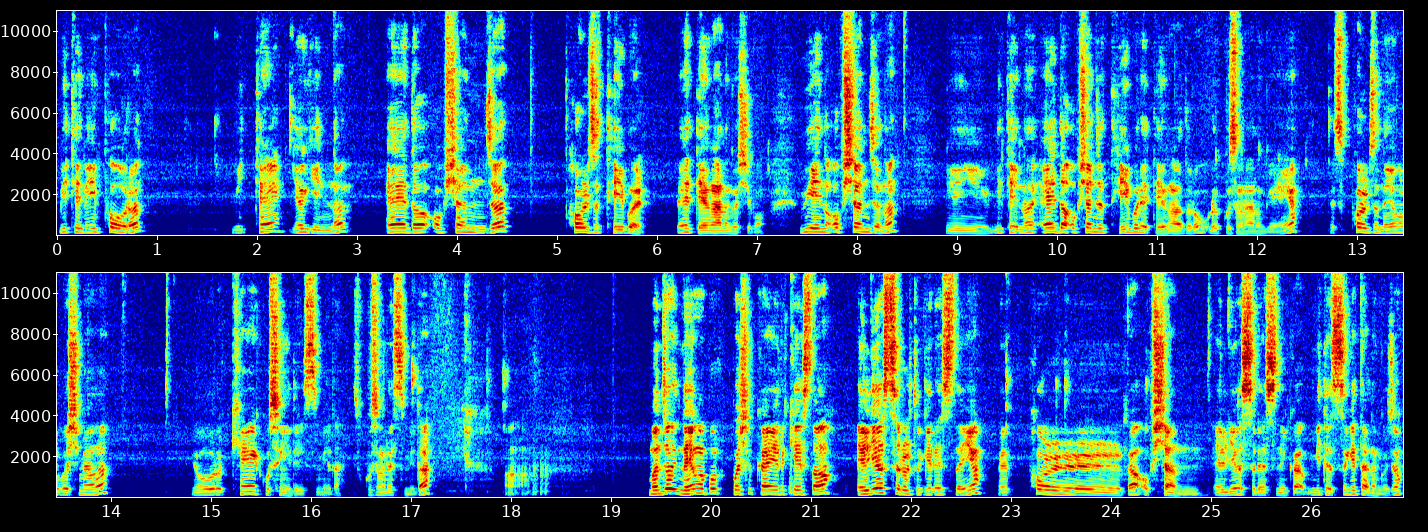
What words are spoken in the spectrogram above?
밑에 있는 이 폴은 밑에 여기 있는 add options polls table에 대응하는 것이고 위에 있는 옵션즈는 이 밑에 있는 add options table에 대응하도록 우리 구성하는 거예요. 그래서 폴즈 내용을 보시면은 이렇게 구성이 되어 있습니다. 구성을 했습니다. 어, 먼저 내용을 보, 실까요 이렇게 해서 엘리어스를 두 개를 했어요. 폴과 옵션, 엘리어스를 했으니까 밑에 쓰겠다는 거죠.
